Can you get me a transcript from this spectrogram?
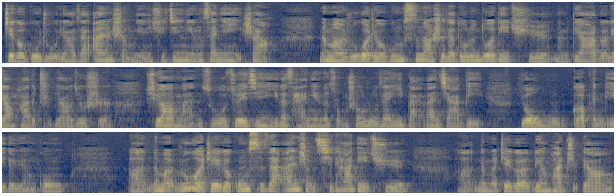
这个雇主要在安省连续经营三年以上。那么，如果这个公司呢是在多伦多地区，那么第二个量化的指标就是需要满足最近一个财年的总收入在一百万加币，有五个本地的员工，啊，那么如果这个公司在安省其他地区，啊，那么这个量化指标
